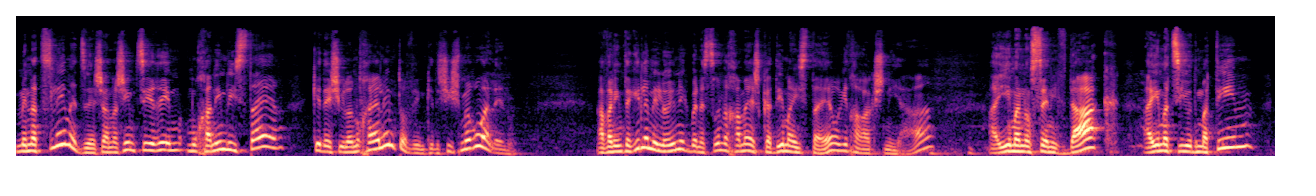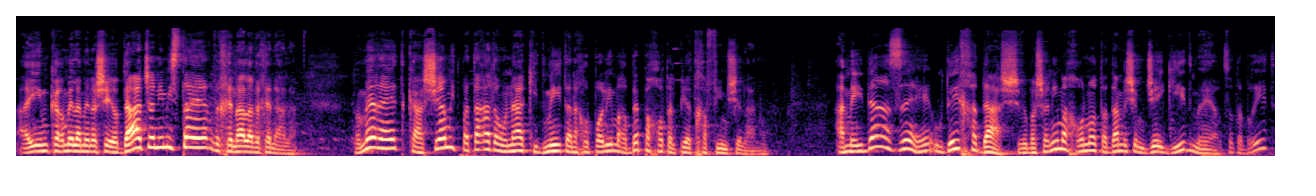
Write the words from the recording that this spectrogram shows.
מנצלים את זה שאנשים צעירים מוכנים להסתער כדי שיהיו לנו חיילים טובים, כדי שישמרו עלינו. אבל אם תגיד למילואימניק בן 25, קדימה הסתער, הוא יגיד לך רק שנייה, האם הנושא נבדק? האם הציוד מתאים? האם כרמלה מנשה יודעת שאני מסתער? וכן הלאה וכן הלאה. זאת אומרת, כאשר מתפתחת העונה הקדמית, אנחנו פועלים הרבה פחות על פי הדחפים שלנו. המידע הזה הוא די חדש, ובשנים האחרונות אדם בשם ג'יי גיד מארצות הברית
